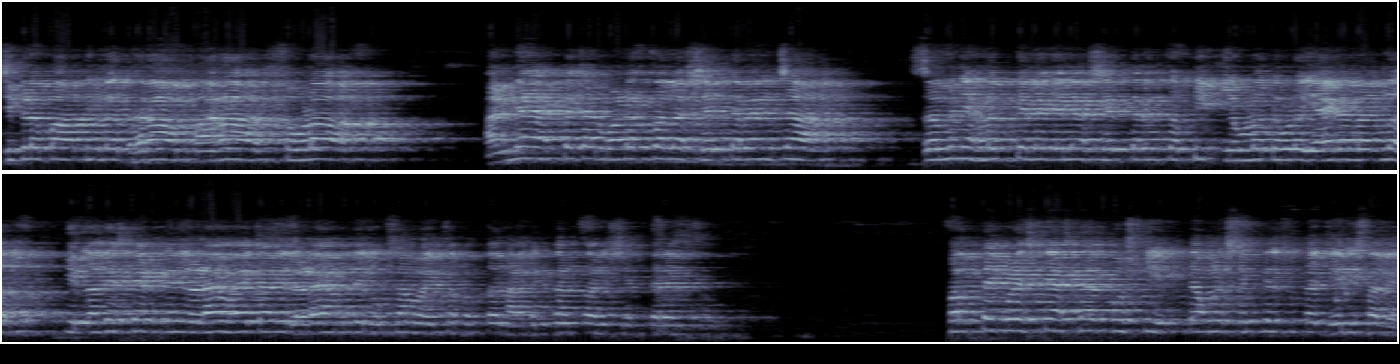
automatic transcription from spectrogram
जिकडे पहा तिकडे धरा मारा सोडा. अन्याय अत्याचार वाढत चालला. शेतकऱ्यांच्या जमिनी हडप केल्या गेल्या. शेतकऱ्यांचं पीक एवढं तेवढं यायला लागलं की लगेच त्या ठिकाणी लढाई व्हायच्या आणि लढाईमध्ये नुकसान व्हायचं फक्त नागरिकांचं आणि शेतकऱ्यांचं. प्रत्येक वेळेस त्या त्याच गोष्टी. त्यामुळे शेतकरी सुद्धा जेरीस आले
